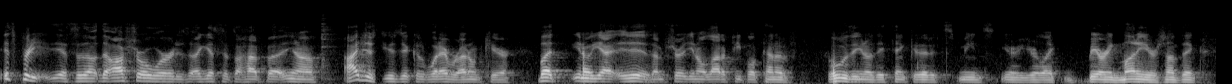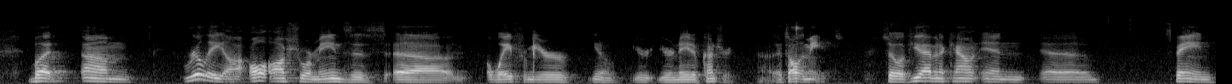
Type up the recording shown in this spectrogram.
It's pretty. Yeah, so the, the, offshore word is, I guess, it's a hot. But you know, I just use it because whatever. I don't care. But you know, yeah, it is. I'm sure you know a lot of people kind of oh, you know, they think that it means you know you're like bearing money or something. But um, really, uh, all offshore means is uh, away from your you know your your native country. Uh, that's all it means. So if you have an account in uh, Spain,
